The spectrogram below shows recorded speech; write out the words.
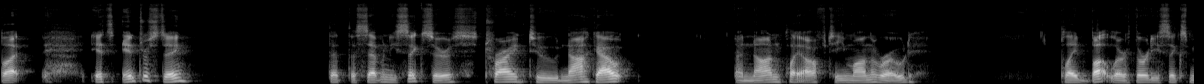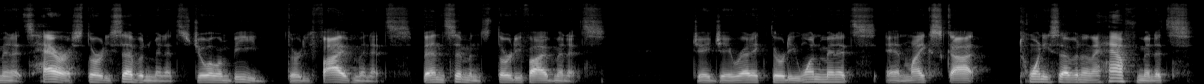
but it's interesting that the 76ers trying to knock out a non-playoff team on the road played Butler 36 minutes, Harris 37 minutes, Joel Embiid 35 minutes, Ben Simmons 35 minutes, JJ Redick 31 minutes, and Mike Scott 27 and a half minutes.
